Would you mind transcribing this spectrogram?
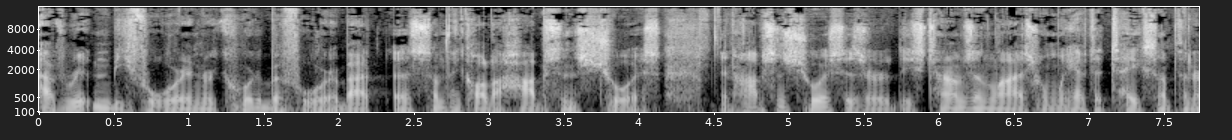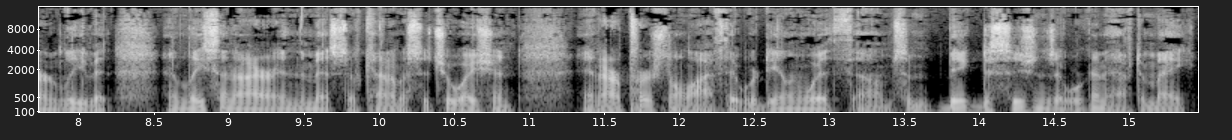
I've written before and recorded before about uh, something called a Hobson's choice. And Hobson's choices are these times in life when we have to take something or leave it. And Lisa and I are in the midst of kind of a situation in our personal life that we're dealing with um, some big decisions that we're going to have to make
